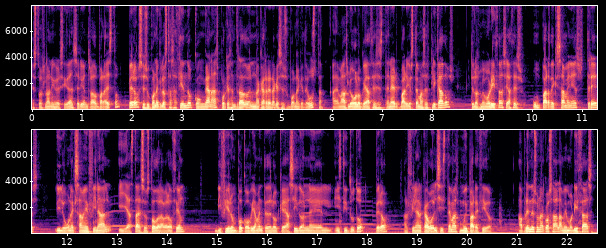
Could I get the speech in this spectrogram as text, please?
¿esto es la universidad? ¿En serio he entrado para esto? Pero se supone que lo estás haciendo con ganas porque has entrado en una carrera que se supone que te gusta. Además, luego lo que haces es tener varios temas explicados, te los memorizas y haces un par de exámenes, tres, y luego un examen final y ya está, eso es todo. La evaluación difiere un poco, obviamente, de lo que ha sido en el instituto, pero al fin y al cabo el sistema es muy parecido. Aprendes una cosa, la memorizas,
